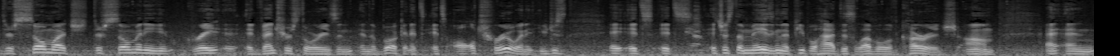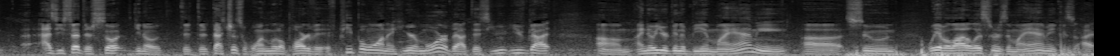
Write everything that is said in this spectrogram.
there's so much there's so many great adventure stories in, in the book and it's it's all true and it, you just it, it's it's yeah. it's just amazing that people had this level of courage. Um, and, and, as you said, there's so you know that's just one little part of it. If people want to hear more about this, you you've got. Um, I know you're going to be in Miami uh, soon. We have a lot of listeners in Miami because I,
